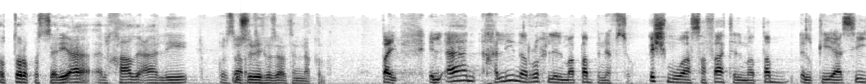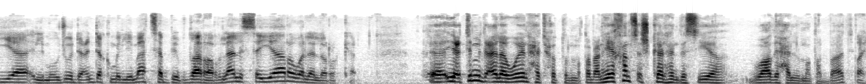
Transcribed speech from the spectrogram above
الطرق السريعة الخاضعة لمسؤولية وزارة النقل. طيب الآن خلينا نروح للمطب نفسه. إيش مواصفات المطب القياسية اللي موجودة عندكم اللي ما تسبب ضرر لا للسيارة ولا للركاب؟ آه، يعتمد على وين حتحط المطب. طبعا هي خمس أشكال هندسية واضحة للمطبات. طيب.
